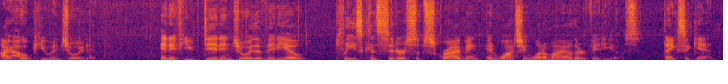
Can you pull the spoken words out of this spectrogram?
I hope you enjoyed it. And if you did enjoy the video, please consider subscribing and watching one of my other videos. Thanks again.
